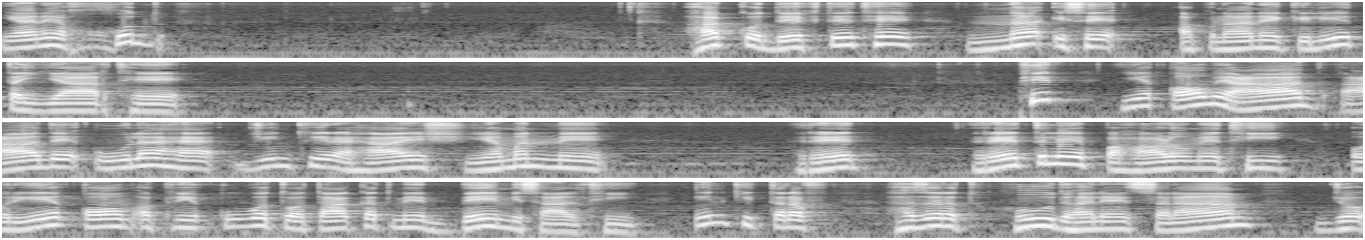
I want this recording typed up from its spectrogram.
یعنی خود حق کو دیکھتے تھے، نہ اسے اپنانے کے لیے تیار تھے۔ پھر یہ قوم عاد عاد اولا ہے، جن کی رہائش یمن میں ریت، ریتلے پہاڑوں میں تھی اور یہ قوم اپنی قوت و طاقت میں بے مثال تھی۔ ان کی طرف حضرت حود علیہ السلام، جو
